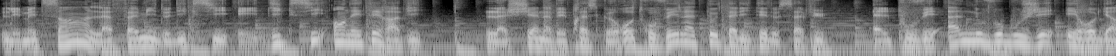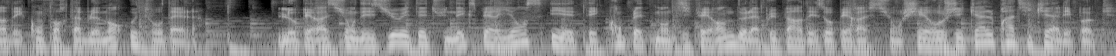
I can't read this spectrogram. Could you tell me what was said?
Les médecins, la famille de Dixie et Dixie en étaient ravis. La chienne avait presque retrouvé la totalité de sa vue. Elle pouvait à nouveau bouger et regarder confortablement autour d'elle. L'opération des yeux était une expérience et était complètement différente de la plupart des opérations chirurgicales pratiquées à l'époque.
